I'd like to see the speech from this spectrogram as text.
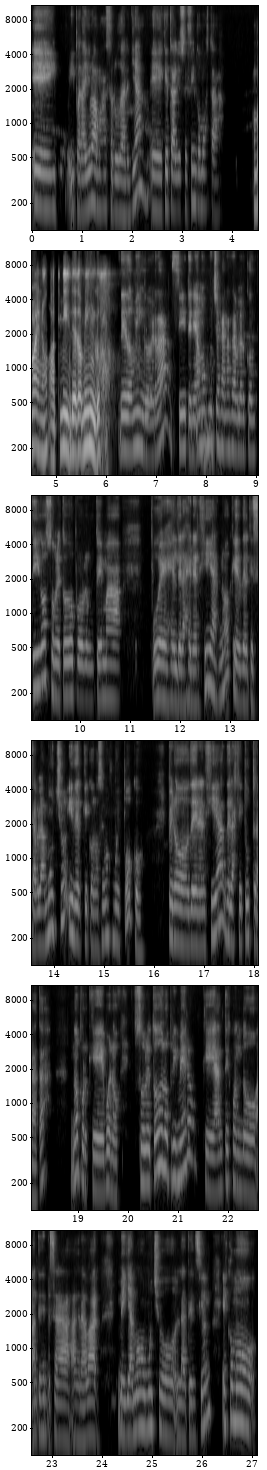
eh, y, para ello vamos a saludar ya. Eh, ¿Qué tal, Josefín? ¿Cómo estás? Bueno, aquí de domingo. De domingo, ¿verdad? Sí, teníamos muchas ganas de hablar contigo, sobre todo por un tema, pues el de las energías, ¿no? Que del que se habla mucho y del que conocemos muy poco, pero de energía de las que tú tratas. ¿No? Porque, bueno, sobre todo lo primero que antes cuando antes de empezar a, grabar me llamó mucho la atención es como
